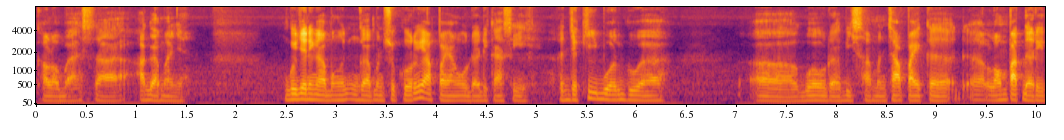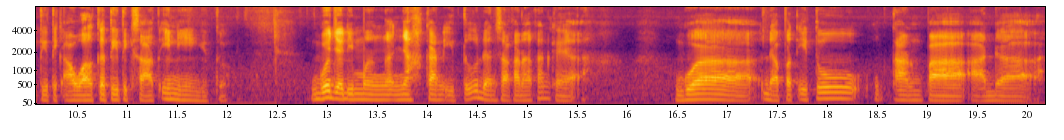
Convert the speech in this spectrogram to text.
kalau bahasa agamanya. Gue jadi nggak nggak mensyukuri apa yang udah dikasih rezeki buat gue, uh, gue udah bisa mencapai ke uh, lompat dari titik awal ke titik saat ini gitu gue jadi mengenyahkan itu dan seakan-akan kayak gue dapat itu tanpa ada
